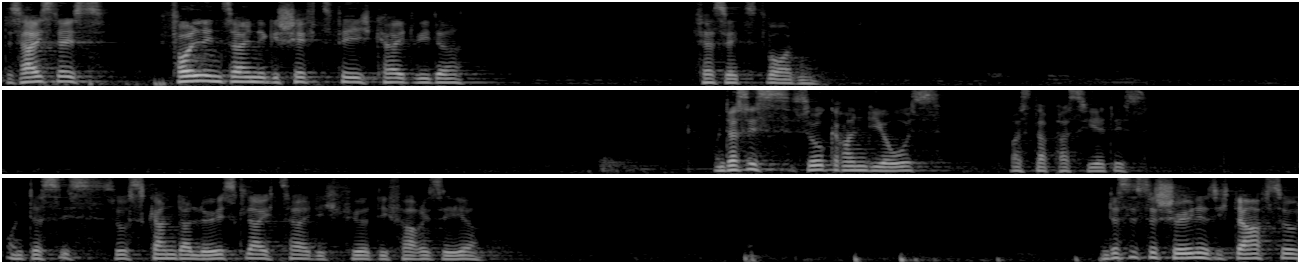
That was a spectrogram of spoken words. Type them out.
Das heißt, er ist voll in seine Geschäftsfähigkeit wieder versetzt worden. Und das ist so grandios, was da passiert ist. Und das ist so skandalös gleichzeitig für die Pharisäer. Und das ist das Schöne, ich darf so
